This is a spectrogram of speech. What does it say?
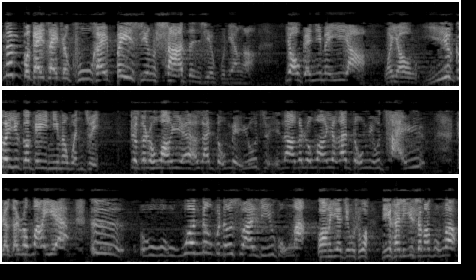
恁不该在这苦害百姓、杀这些姑娘啊！要跟你们一样，我要一个一个给你们问罪。这个是王爷，俺都没有罪；那个是王爷，俺都没有参与。这个是王爷，呃，我我能不能算立功啊？王爷就说：“你还立什么功啊？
